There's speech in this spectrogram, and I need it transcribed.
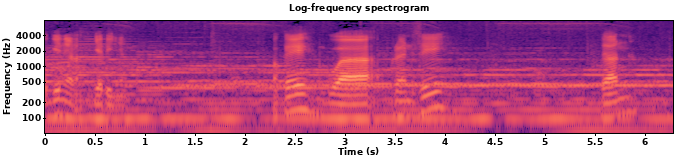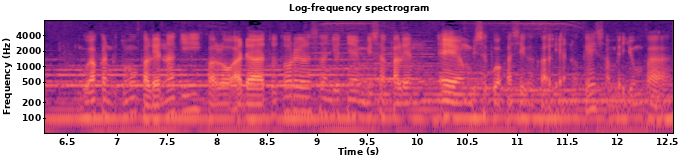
beginilah jadinya. Oke gua Frenzy. Dan gua akan ketemu kalian lagi kalau ada tutorial selanjutnya yang bisa kalian eh yang bisa gua kasih ke kalian. Oke sampai jumpa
